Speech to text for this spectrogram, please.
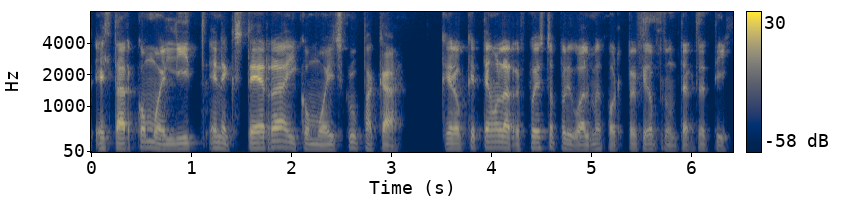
estar como Elite en Exterra y como H Group acá. Creo que tengo la respuesta, pero igual mejor prefiero preguntarte a ti.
